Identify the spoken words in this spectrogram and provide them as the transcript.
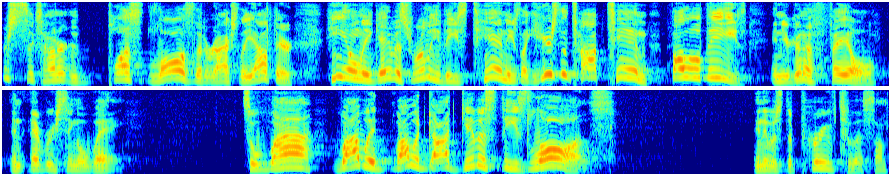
There's 600 and plus laws that are actually out there. He only gave us really these 10. He's like, here's the top 10, follow these, and you're going to fail in every single way. So, why, why, would, why would God give us these laws? And it was to prove to us something.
